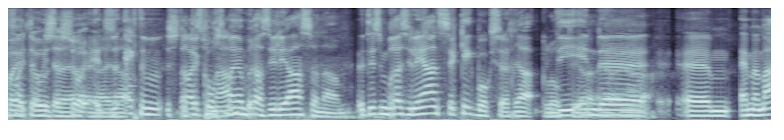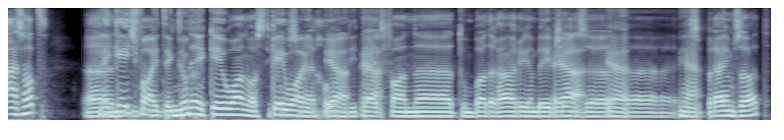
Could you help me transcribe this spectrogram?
Feitosa, Sorry, ja, ja, het is ja. echt een Dat is volgens mij struikelnaam. een Braziliaanse naam. Het is een Braziliaanse kickboxer. Ja, klopt, Die ja, in de ehm, MMA zat. Eh, Nee, cagefighting, toch? Nee, K1 was die volgens K1, mij gewoon. ja, die ja. tijd van eh, toen Badr Hari een beetje Ja, in zijn ja, eh, zijn prime zat.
